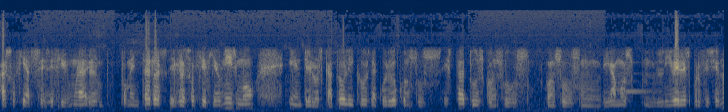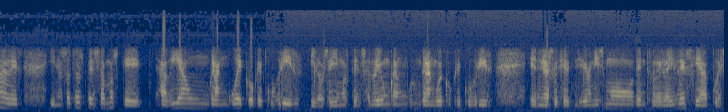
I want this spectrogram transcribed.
asociarse, es decir, una, fomentar el asociacionismo entre los católicos de acuerdo con sus estatus, con sus con sus, mm, digamos, niveles profesionales y nosotros pensamos que había un gran hueco que cubrir y lo seguimos pensando, hay un gran, hueco que cubrir en el asociacionismo dentro de la Iglesia, pues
